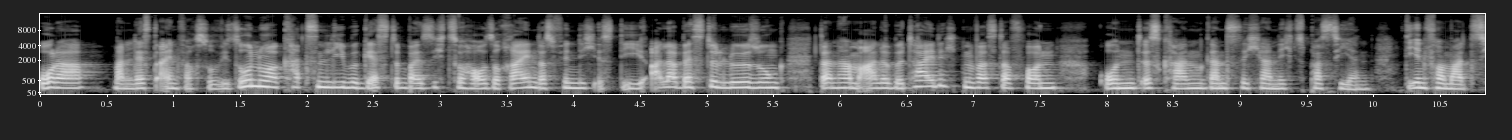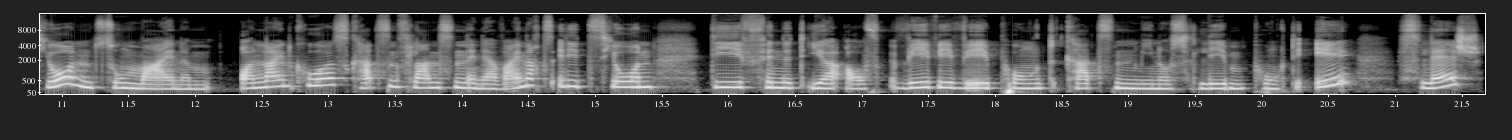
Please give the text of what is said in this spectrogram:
Oder man lässt einfach sowieso nur katzenliebe Gäste bei sich zu Hause rein. Das finde ich ist die allerbeste Lösung. Dann haben alle Beteiligten was davon und es kann ganz sicher nichts passieren. Die Informationen zu meinem Online-Kurs Katzenpflanzen in der Weihnachtsedition, die findet ihr auf www.katzen-leben.de slash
